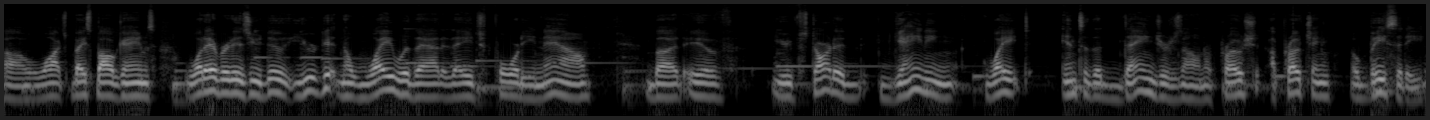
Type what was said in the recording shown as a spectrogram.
uh, watch baseball games, whatever it is you do, you're getting away with that at age 40 now. But if you've started gaining weight into the danger zone, approach, approaching obesity,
